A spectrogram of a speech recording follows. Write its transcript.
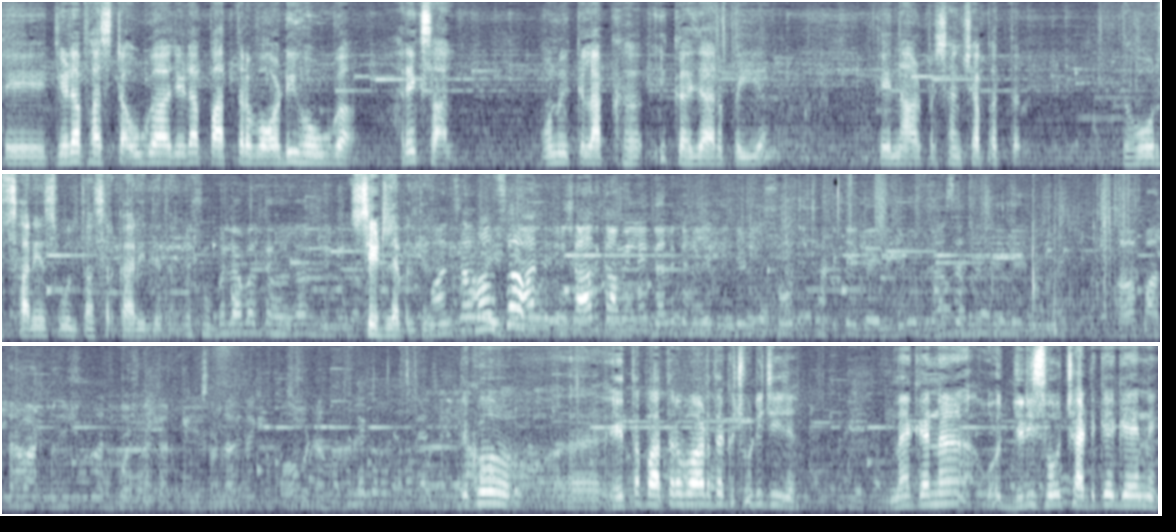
ਤੇ ਜਿਹੜਾ ਫਸਟ ਆਊਗਾ ਜਿਹੜਾ ਪਾਤਰ ਅਵਾਰਡ ਹੀ ਹੋਊਗਾ ਹਰ ਇੱਕ ਸਾਲ ਉਹਨੂੰ 1 ਲੱਖ 1000 ਰੁਪਈਆ ਤੇ ਨਾਲ ਪ੍ਰਸ਼ੰਸਾ ਪੱਤਰ ਤੇ ਹੋਰ ਸਾਰੀਆਂ ਸਹੂਲਤਾਂ ਸਰਕਾਰੀ ਦੇ ਦਾਂਗੇ ਸੂਬੇ ਲੈਵਲ ਤੇ ਹੋਏਗਾ ਸਟੇਟ ਲੈਵਲ ਤੇ ਮਾਨ ਸਾਹਿਬ ਇਰਸ਼ਾਦ ਇਰਸ਼ਾਦ ਕਾਮਿਲ ਨੇ ਗੱਲ ਕਹੀ ਹੈ ਕਿ ਜਿਹੜੀ ਸੋਚ ਛੱਡ ਕੇ ਗਏ ਨੇ ਜਿਹੜੀ ਵਿਰਾਸਤ ਛੱਡ ਕੇ ਗਏ ਨੇ ਅਹ ਪਾਤਰਵਾੜ ਤੁਸੀਂ ਸ਼ੁਰੂ ਅੱਜ ਘੋਸ਼ਣਾ ਕਰਤੀ ਹੈ ਸਾਨੂੰ ਲੱਗਦਾ ਇੱਕ ਬਹੁਤ ਵੱਡਾ ਮਸਲਾ ਹੈ? ਦੇਖੋ ਇਹ ਤਾਂ ਪਾਤਰ ਅਵਾਰਡ ਤਾਂ ਇੱਕ ਛੋਟੀ ਚੀਜ਼ ਹੈ। ਮੈਂ ਕਹਿੰਦਾ ਉਹ ਜਿਹੜੀ ਸੋਚ ਛੱਡ ਕੇ ਗਏ ਨੇ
